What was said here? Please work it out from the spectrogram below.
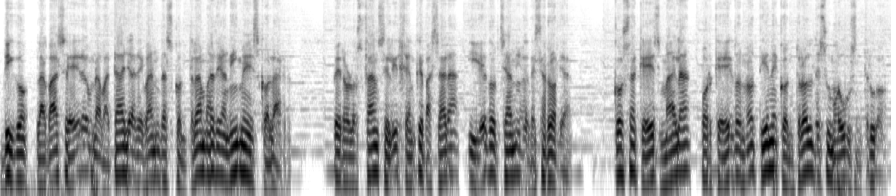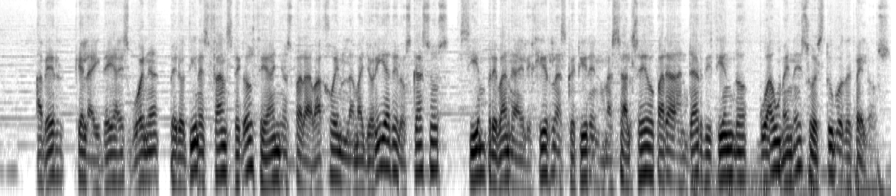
Digo, la base era una batalla de bandas con trama de anime escolar. Pero los fans eligen que pasara, y Edo-chan lo desarrolla. Cosa que es mala, porque Edo no tiene control de su monstruo. A ver, que la idea es buena, pero tienes fans de 12 años para abajo en la mayoría de los casos, siempre van a elegir las que tienen más salseo para andar diciendo, wow men eso estuvo de pelos.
